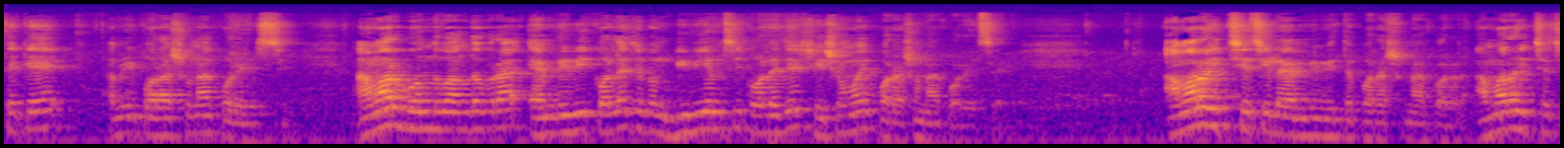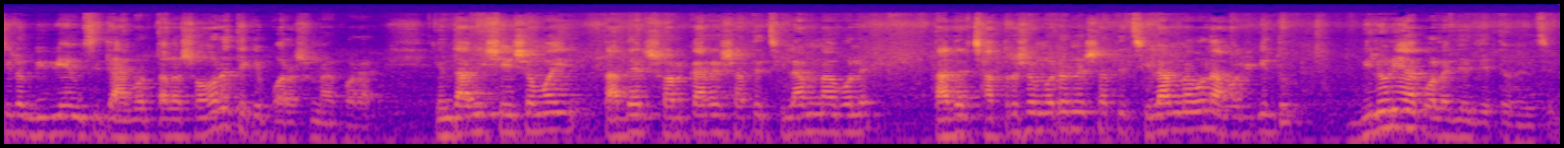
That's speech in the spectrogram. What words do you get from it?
থেকে আমি পড়াশোনা করে এসেছি। আমার বন্ধু বান্ধবরা এমবিবি কলেজ এবং বিবিএমসি কলেজে সেই সময় পড়াশোনা করেছে। আমারও ইচ্ছে ছিল এমবিবিতে পড়াশোনা করার। আমারও ইচ্ছে ছিল বিবিএমসিতে আগরতলা শহরে থেকে পড়াশোনা করার। কিন্তু আমি সেই সময় তাদের সরকারের সাথে ছিলাম না বলে, তাদের ছাত্র সংগঠনের সাথে ছিলাম না বলে আমাকে কিন্তু বিলোনিয়া কলেজে যেতে হয়েছিল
